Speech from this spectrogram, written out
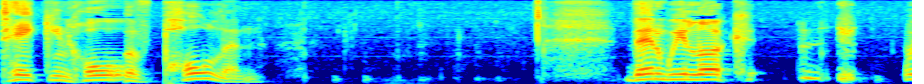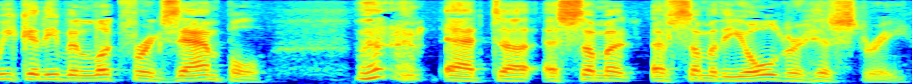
taking hold of Poland. Then we look, we could even look, for example, at, uh, at some of, some of the older history.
